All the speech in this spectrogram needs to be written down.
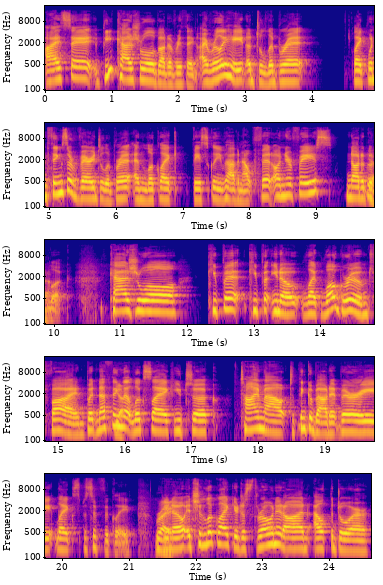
I say be casual about everything. I really hate a deliberate, like when things are very deliberate and look like basically you have an outfit on your face. Not a good Yeah. look. Casual. Keep it, keep it, you know, like well groomed, fine, but nothing Yeah. that looks like you took time out to think about it very like specifically. Right. You know, it should look like you're just throwing it on out the door,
